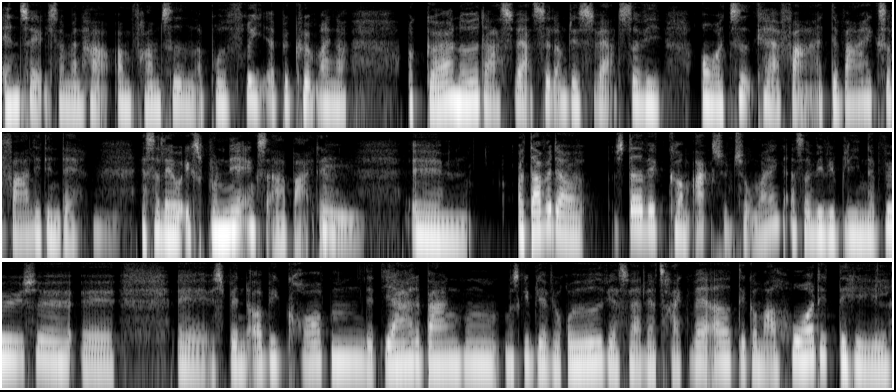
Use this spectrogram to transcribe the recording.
antagelser, man har om fremtiden, og bryde fri af bekymringer, og gøre noget, der er svært, selvom det er svært, så vi over tid kan erfare, at det var ikke så farligt endda. Mm. Altså lave eksponeringsarbejde. Mm. Øhm, og der vil der jo stadigvæk komme angstsymptomer, ikke? Altså vi vil blive nervøse, øh, øh, spændt op i kroppen, lidt hjertebanken, måske bliver vi røde, vi har svært ved at trække vejret, det går meget hurtigt det hele.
